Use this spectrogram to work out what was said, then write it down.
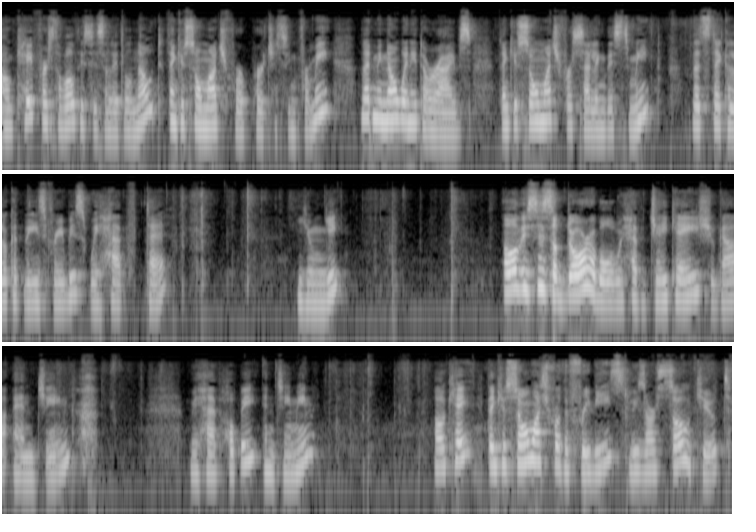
Okay, first of all, this is a little note. Thank you so much for purchasing from me. Let me know when it arrives. Thank you so much for selling this to me. Let's take a look at these freebies. We have Te, Yoongi. Oh, this is adorable. We have JK, Suga, and Jin. we have Hobi and Jimin. Okay, thank you so much for the freebies. These are so cute.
